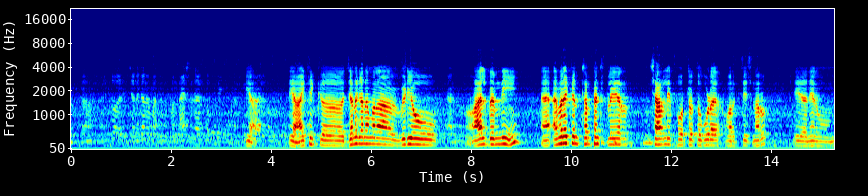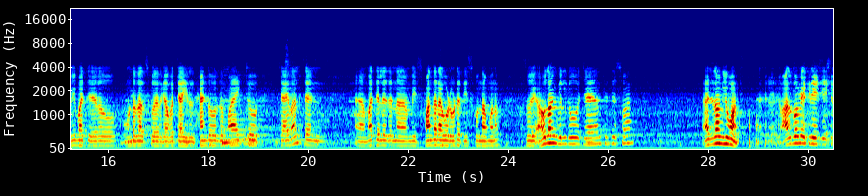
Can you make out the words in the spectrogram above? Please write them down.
yeah yeah I think Jana Gana Mana video ఆల్బమ్ని American trumpet player Charlie పోర్టర్తో కూడా work చేసినారు. నేను మీ మధ్యలో ఉండదలుచుకోలేదు కాబట్టి I will hand over the mike to Jayavant and మధ్యలో ఏదన్నా మీ స్పందన కూడా ఉంటే తీసుకుందాం మనం. So how long will go Jayant this one as long you want ఆల్బమే create చేసి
